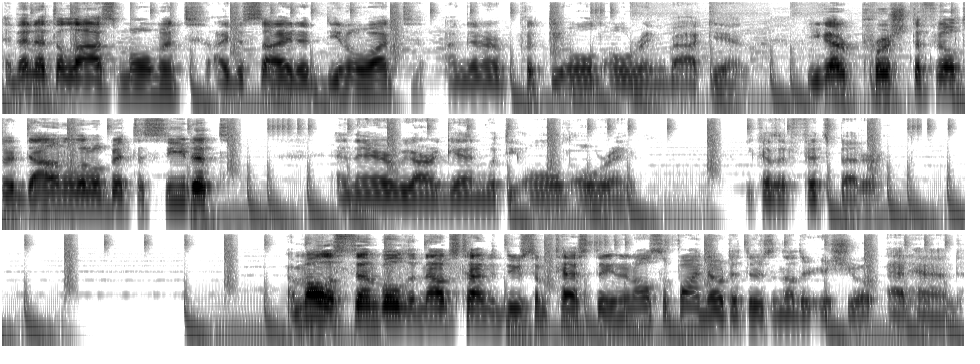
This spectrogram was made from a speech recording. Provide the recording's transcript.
and then at the last moment, I decided, you know what? I'm to put the old O-ring back in. You got to push the filter down a little bit to seat it. And there we are again with the old O-ring because it fits better. I'm all assembled and now it's time to do some testing and also find out that there's another issue at hand.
